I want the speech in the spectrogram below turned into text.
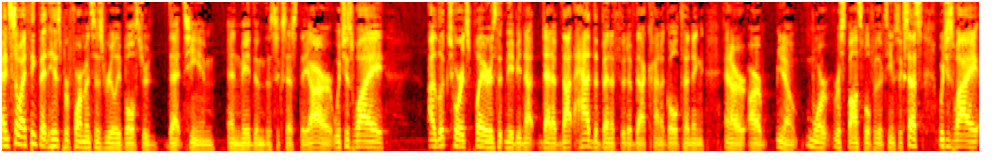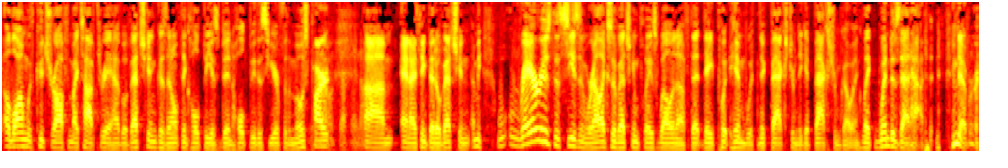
and so I think that his performance has really bolstered that team and made them the success they are, which is why I look towards players that maybe not that have not had the benefit of that kind of goaltending and are are you know more responsible for their team's success. Which is why, along with Kucherov in my top three, I have Ovechkin because I don't think Holtby has been Holtby this year for the most part. definitely not. Um, and I think that Ovechkin. I mean, w- rare is the season where Alex Ovechkin plays well enough that they put him with Nick Backstrom to get Backstrom going. Like, when does that happen? Never.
